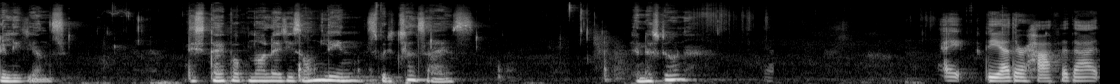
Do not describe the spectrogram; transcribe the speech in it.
religions. This type of knowledge is only in spiritual science. Understood? I, the other half of that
